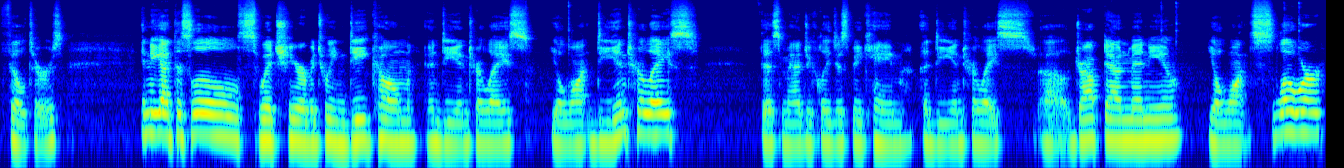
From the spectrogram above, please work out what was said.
filters. And you got this little switch here between decomb and deinterlace. You'll want deinterlace. This magically just became a deinterlace uh, drop-down menu. You'll want slower,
